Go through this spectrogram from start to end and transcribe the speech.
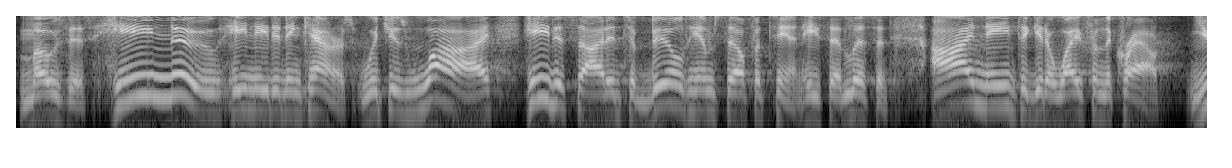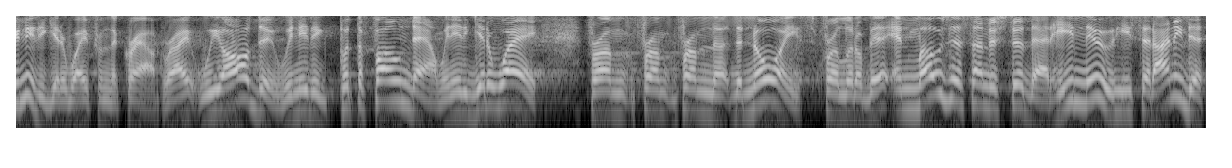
Moses. He knew he needed encounters, which is why he decided to build himself a tent. He said, Listen, I need to get away from the crowd. You need to get away from the crowd, right? We all do. We need to put the phone down. We need to get away from, from, from the, the noise for a little bit. And Moses understood that. He knew, he said, I need to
